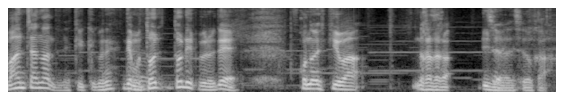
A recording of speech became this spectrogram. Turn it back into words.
ワンチャンなんでね、結局ね。でもト,、トリプルで、この引きは、なかなかいいじゃないでしょうか。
